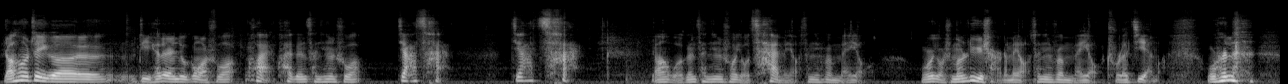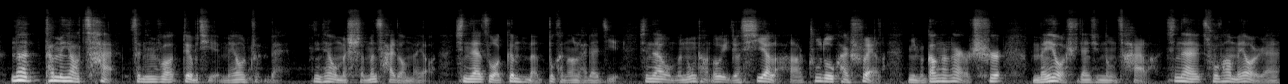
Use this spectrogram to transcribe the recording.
然后这个底下的人就跟我说：“快快跟餐厅说加菜，加菜。”然后我跟餐厅说：“有菜没有？”餐厅说：“没有。”我说有什么绿色的没有？餐厅说没有，除了芥末。我说那那他们要菜，餐厅说对不起，没有准备。今天我们什么菜都没有，现在做根本不可能来得及。现在我们农场都已经歇了啊，猪都快睡了，你们刚刚开始吃，没有时间去弄菜了。现在厨房没有人，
